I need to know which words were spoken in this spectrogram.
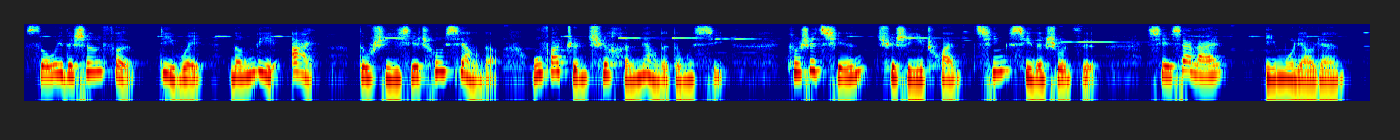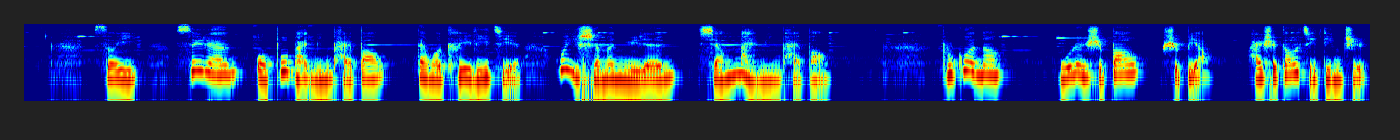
所谓的身份、地位、能力、爱。都是一些抽象的、无法准确衡量的东西，可是钱却是一串清晰的数字，写下来一目了然。所以，虽然我不买名牌包，但我可以理解为什么女人想买名牌包。不过呢，无论是包、是表，还是高级定制，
